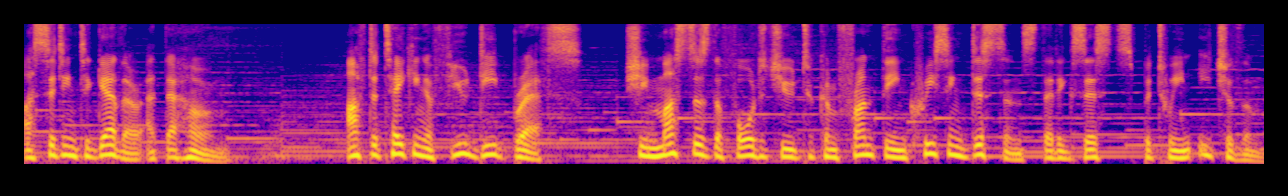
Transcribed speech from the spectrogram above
are sitting together at their home. After taking a few deep breaths, she musters the fortitude to confront the increasing distance that exists between each of them.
